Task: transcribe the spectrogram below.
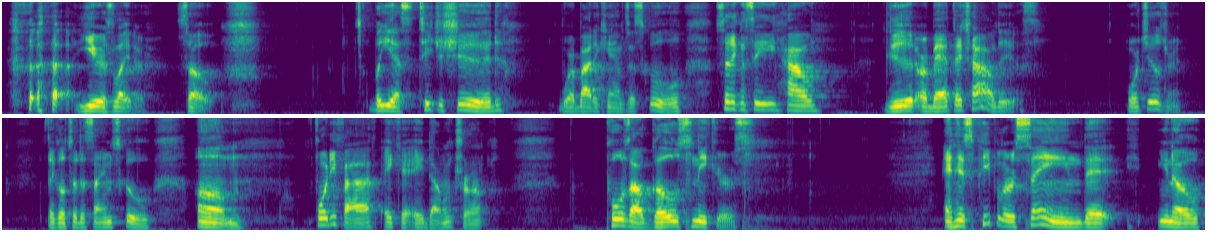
years later. So, but yes, teachers should wear body cams at school so they can see how good or bad their child is or children. They go to the same school. Um, 45, aka Donald Trump, pulls out gold sneakers. And his people are saying that, you know,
